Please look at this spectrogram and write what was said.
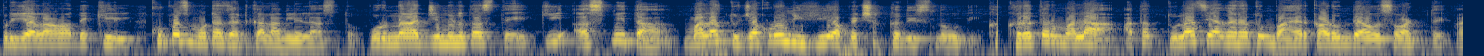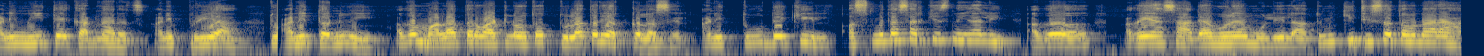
प्रियाला देखील खूपच मोठा झटका लागलेला असतो. पूर्ण आजी म्हणत असते की अस्मिता मला तुझ्याकडून ही अपेक्षा कधीच नव्हती. खर खरं तर मला आता तुलाच या घरातून बाहेर काढून द्यावंसं वाटतंय. आणि मी ते करणारच. आणि प्रिया तू आणि तन्वी अगं मला तर वाटलं होतं तुला तरी अक्कल असेल. आणि तू देखील अस्मिता सारखीच निघाली. अगं अगं या साध्या भोळ्या मुलीला तुम्ही किती सतवणार आहात?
